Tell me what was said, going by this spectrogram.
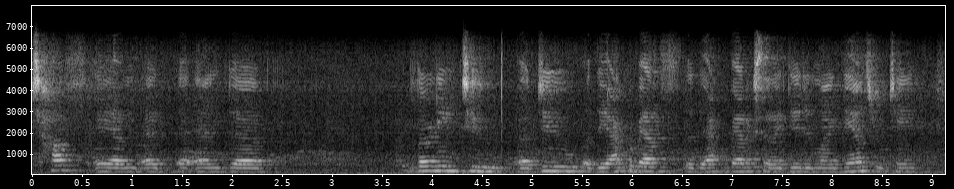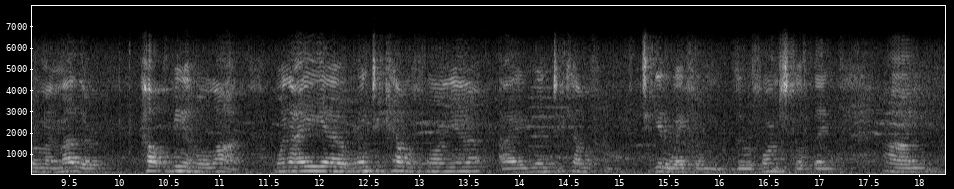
tough and, uh, and uh, learning to uh, do the acrobats, the acrobatics that I did in my dance routine from my mother helped me a whole lot. When I uh, went to California, I went to California to get away from the reform school thing. Um,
